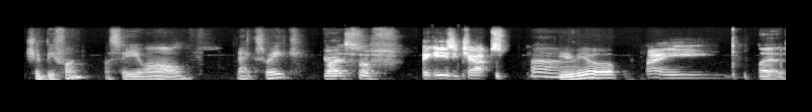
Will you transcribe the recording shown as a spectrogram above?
should be fun. I'll see you all next week. Great stuff. Take it easy, chaps. Bye. Give it up. Bye. Later.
